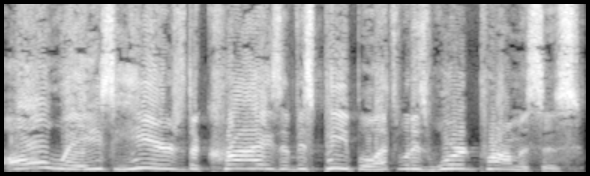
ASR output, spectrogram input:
always hears the cries of his people. That's what his word promises.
